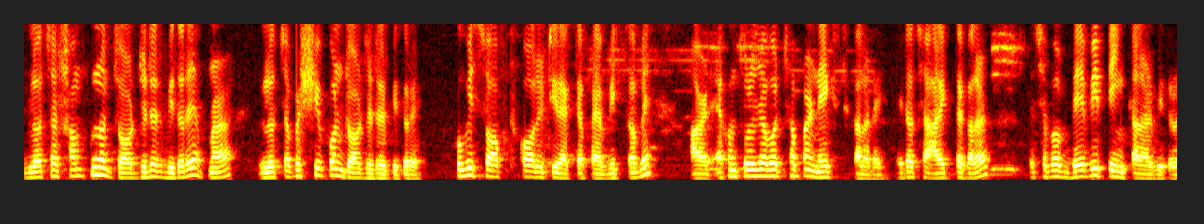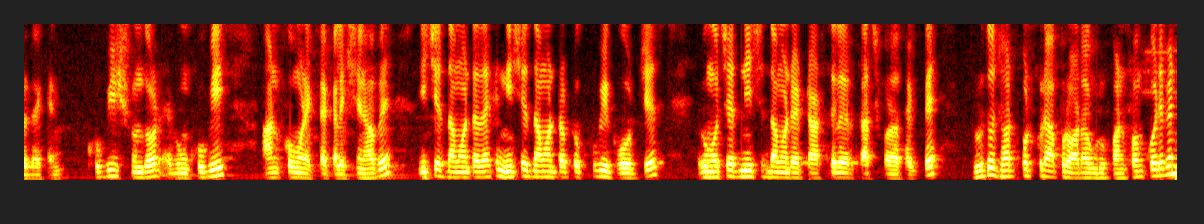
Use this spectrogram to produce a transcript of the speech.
এগুলো হচ্ছে সম্পূর্ণ জর্জেটের ভিতরে, আপনারা এগুলো হচ্ছে আপনার শিপন জর্জেটের ভিতরে। খুবই সফট কোয়ালিটির একটা ফ্যাব্রিক্স হবে। আর এখন চলে যাব হচ্ছে আপনার নেক্সট কালারে এটা হচ্ছে আরেকটা কালার হচ্ছে আপনার বেবি পিঙ্ক কালার ভিতরে দেখেন। খুবই সুন্দর এবং খুবই আনকমন একটা কালেকশন হবে। নিচের দামানটা দেখেন, নিচের দামানটা খুবই গর্জিয়াস এবং হচ্ছে নিচের দামানটা টার্সেলের কাজ করা থাকবে। দ্রুত ঝটপট করে আপনার অর্ডারগুলো কনফার্ম করে দেবেন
